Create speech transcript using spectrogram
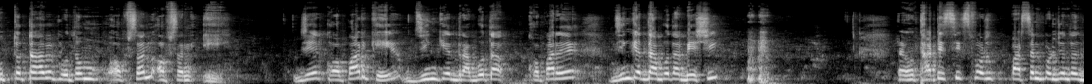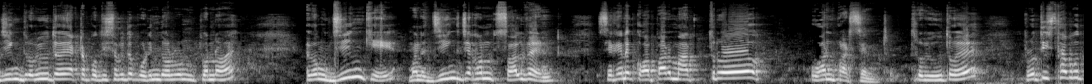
উত্তরটা হবে প্রথম অপশান অপশান এ যে কপারকে জিঙ্কের দ্রাব্যতা কপারে জিঙ্কের দ্রাব্যতা বেশি, এবং থার্টি সিক্স পার্সেন্ট পর্যন্ত জিঙ্ক দ্রবীভূত হয়ে একটা প্রতিস্থাপিত কঠিন দ্রবণ উৎপন্ন হয়, এবং জিঙ্কে মানে জিঙ্ক যখন সলভেন্ট সেখানে কপার মাত্র ওয়ান পার্সেন্ট দ্রবীভূত হয়ে প্রতিস্থাপিত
